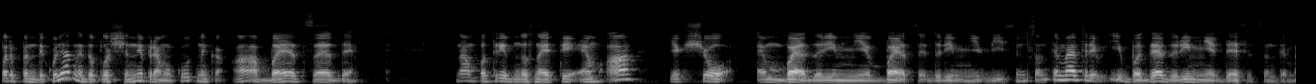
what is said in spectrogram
перпендикулярний до площини прямокутника ABCD. Нам потрібно знайти МА, якщо МБ дорівнює BC дорівнює 8 см і BD дорівнює 10 см.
